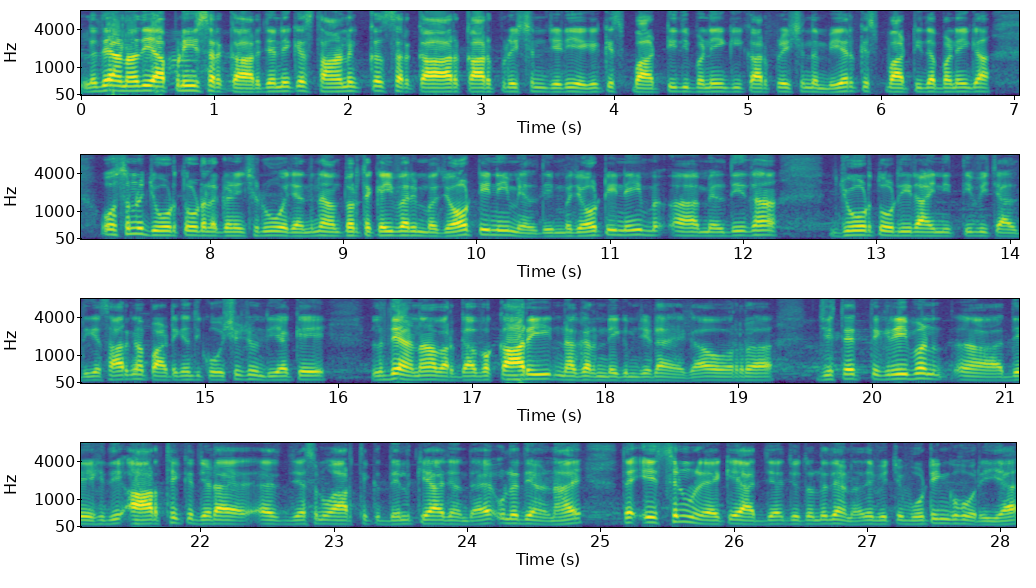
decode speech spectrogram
ਲੁਧਿਆਣਾ ਦੀ ਆਪਣੀ ਸਰਕਾਰ ਯਾਨੀ ਕਿ ਸਥਾਨਕ ਸਰਕਾਰ ਕਾਰਪੋਰੇਸ਼ਨ ਜਿਹੜੀ ਹੈਗੀ ਕਿਸ ਪਾਰਟੀ ਦੀ ਬਣੇਗੀ ਕਾਰਪੋਰੇਸ਼ਨ ਦਾ ਮੇਅਰ ਕਿਸ ਪਾਰਟੀ ਦਾ ਬਣੇਗਾ ਉਸ ਨੂੰ ਜੋੜ ਤੋੜ ਲੱਗਣੇ ਸ਼ੁਰੂ ਹੋ ਜਾਂਦੇ ਨੇ। ਆਮ ਤੌਰ ਤੇ ਕਈ ਵਾਰੀ ਮੈਜੋਰਟੀ ਨਹੀਂ ਮਿਲਦੀ। ਮੈਜੋਰਟੀ ਨਹੀਂ ਅ, ਮਿਲਦੀ ਤਾਂ ਜੋੜ ਤੋੜ ਦੀ ਰਾਜਨੀਤੀ ਵੀ ਚੱਲਦੀ ਹੈ। ਸਾਰੀਆਂ ਪਾਰਟੀਆਂ ਦੀ ਕੋਸ਼ਿਸ਼ ਹੁੰਦੀ ਹੈ ਕਿ ਲੁਧਿਆਣਾ ਵਰਗਾ ਵਕਾਰੀ ਨਗਰ ਨਿਗਮ ਜਿਹੜਾ ਹੈਗਾ ਔਰ ਜਿੱਥੇ ਤਕਰੀਬਨ ਅ, ਦੇਸ਼ ਦੀ ਆਰਥਿਕ ਜਿਹੜਾ ਹੈ, ਅ, ਜਿਸ ਨੂੰ ਆਰਥਿਕ ਦਿਲ ਕਿਹਾ ਜਾਂਦਾ ਹੈ ਉਹ ਲੁਧਿਆਣਾ ਹੈ। ਤੇ ਇਸ ਨੂੰ ਲੈ ਕੇ ਅੱਜ ਜਦੋਂ ਲੁਧਿਆਣਾ ਦੇ ਵਿੱਚ VOTING ਹੋ ਰਹੀ ਆ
